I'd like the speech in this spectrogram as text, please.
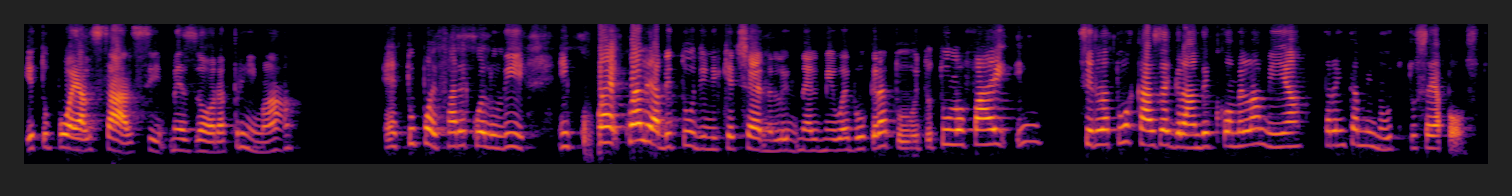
e tu puoi alzarsi mezz'ora prima e tu puoi fare quello lì. In que- quelle abitudini che c'è nel, nel, mio ebook gratuito, tu lo fai in, se la tua casa è grande come la mia, 30 minuti tu sei a posto.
